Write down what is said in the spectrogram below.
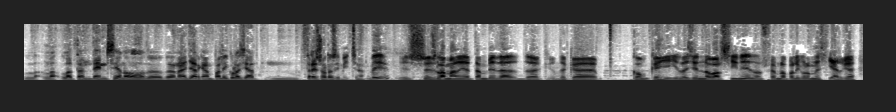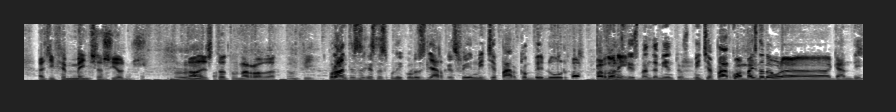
la, la, la tendència no? de- d'anar allargant pel·lícules ja 3 hores i mitja. Bé, és, és la manera també de, de, de que com que i la gent no va al cine, doncs fem la pel·lícula més llarga, així fem menys sessions. No? És tot una roda, en fi. Però antes aquestes pel·lícules llargues feien mitja part, com Ben Hur, Oh, perdoni. Los Diez Mandamientos, mitja part. Quan vaig anar a veure Gandhi,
